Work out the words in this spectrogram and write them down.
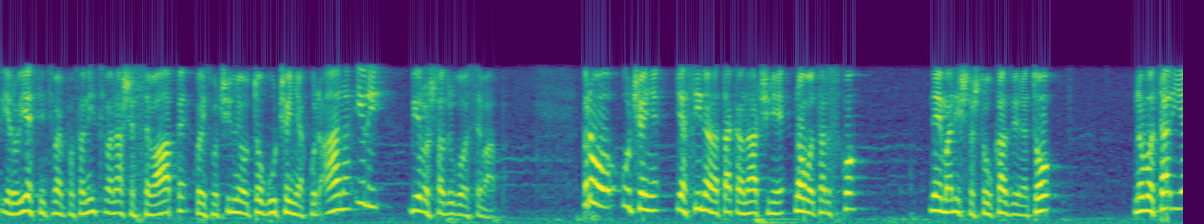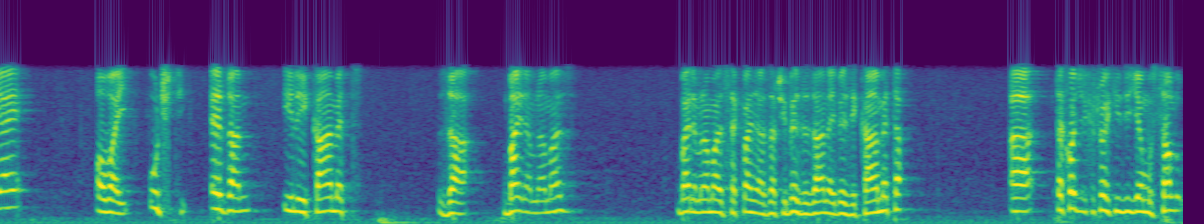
vjerovjesnicima i poslanicima naše sevape koje smo činili od tog učenja Kur'ana ili bilo šta drugo sevapa. Prvo učenje Jasina na takav način je novotarsko, nema ništa što ukazuje na to, novotarija je ovaj učiti ezan ili kamet za bajram namaz. Bajram namaz se klanja znači bez ezana i bez kameta. A također kad čovjek iziđe mu salu,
